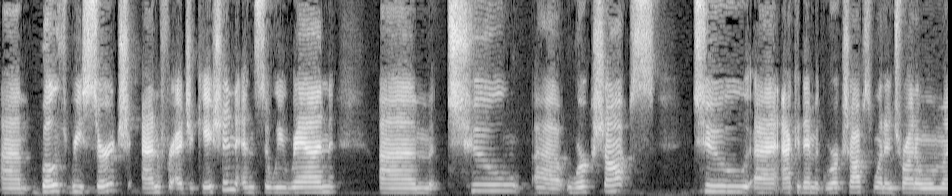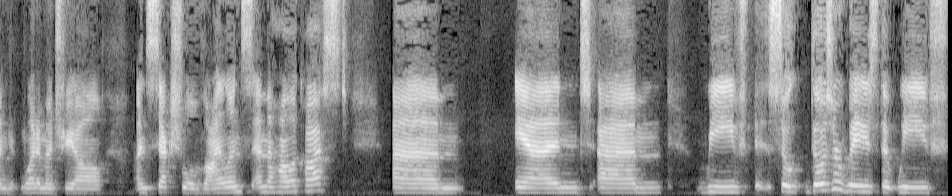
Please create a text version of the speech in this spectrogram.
um, both research and for education. And so we ran um, two uh, workshops, two uh, academic workshops, one in Toronto, one in Montreal, on sexual violence and the Holocaust. Um, and um, we've, so those are ways that we've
